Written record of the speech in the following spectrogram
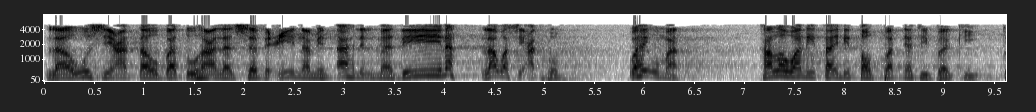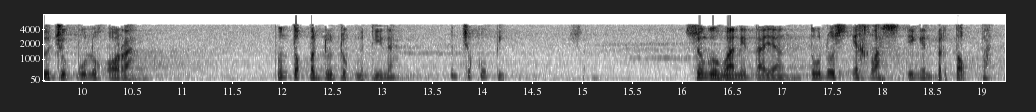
la wusi'at taubatuha ala sab'ina min ahli Madinah la wasi'athum. Wahai Umar kalau wanita ini tobatnya dibagi 70 orang untuk penduduk Madinah mencukupi. Sungguh wanita yang tulus ikhlas ingin bertobat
